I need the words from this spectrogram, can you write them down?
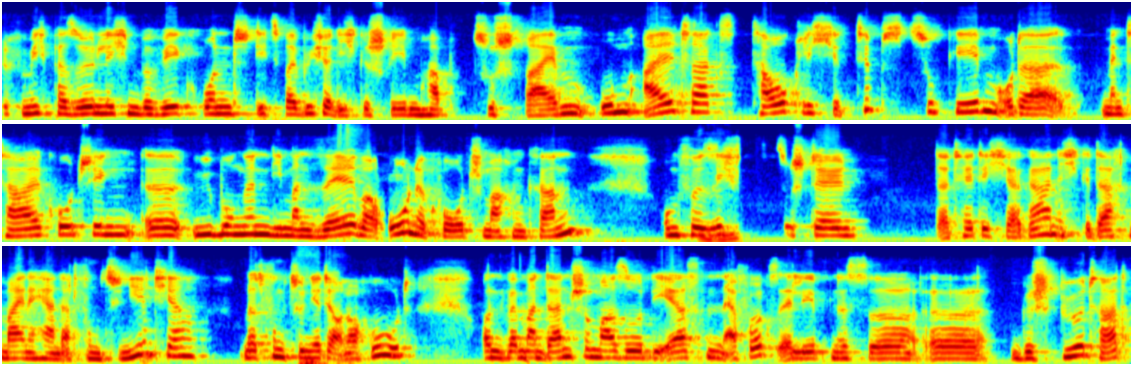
für mich persönlich ein Beweggrund, die zwei Bücher, die ich geschrieben habe, zu schreiben, um alltagstaugliche Tipps zu geben oder Mentalcoaching-Übungen, die man selber ohne Coach machen kann, um für mhm. sich festzustellen, das hätte ich ja gar nicht gedacht, meine Herren, das funktioniert ja. Und das funktioniert ja auch noch gut. Und wenn man dann schon mal so die ersten Erfolgserlebnisse äh, gespürt hat,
